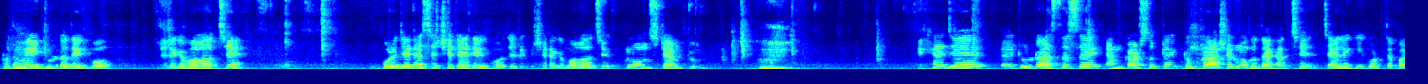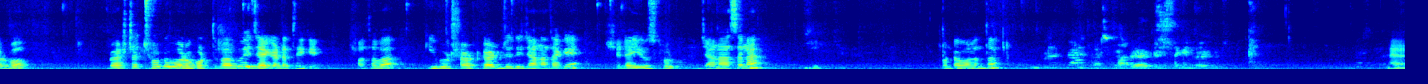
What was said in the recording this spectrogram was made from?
প্রথমে এই টুলটা দেখব, যেটাকে বলা হচ্ছে, উপরে যেটা আছে সেটাই দেখব। যেটা সেটাকে বলা হচ্ছে ক্লোন স্ট্যাম্প টুল এখানে যে টুলটা আস্তে আস্তে অ্যানকারসরটা একটু ব্রাশের মতো দেখাচ্ছে, চাইলে কি করতে পারব? ব্রাশটা ছোট বড় করতে পারব এই জায়গাটা থেকে। অথবা কিবোর্ড শর্টকাট যদি জানা থাকে, সেটা ইউজ করব। জানা আছে না? কোনটা বলেন তো? হ্যাঁ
